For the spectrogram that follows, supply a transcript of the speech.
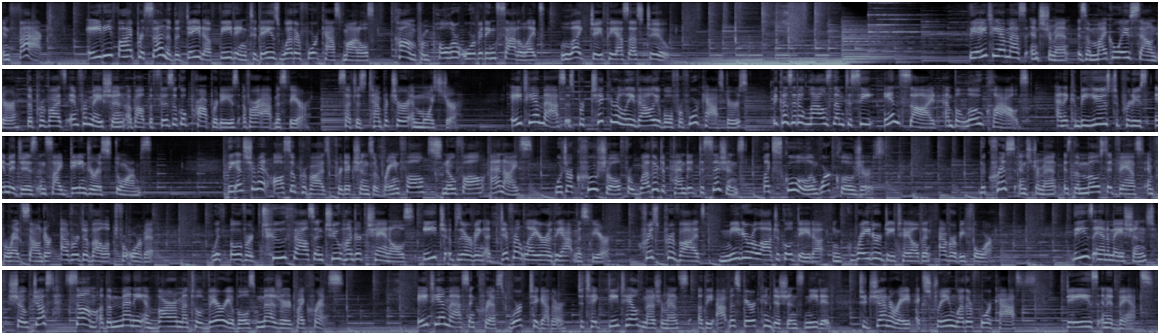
In fact, 85% of the data feeding today's weather forecast models come from polar orbiting satellites like JPSS-2. The ATMS instrument is a microwave sounder that provides information about the physical properties of our atmosphere, such as temperature and moisture. ATMS is particularly valuable for forecasters because it allows them to see inside and below clouds, and it can be used to produce images inside dangerous storms. The instrument also provides predictions of rainfall, snowfall, and ice, which are crucial for weather-dependent decisions like school and work closures. The CRIS instrument is the most advanced infrared sounder ever developed for orbit. With over 2,200 channels, each observing a different layer of the atmosphere, CRIS provides meteorological data in greater detail than ever before. These animations show just some of the many environmental variables measured by CRIS. ATMS and CRIS work together to take detailed measurements of the atmospheric conditions needed to generate extreme weather forecasts days in advance.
